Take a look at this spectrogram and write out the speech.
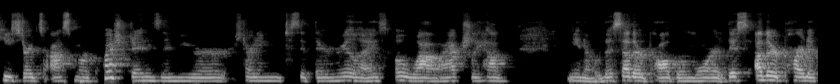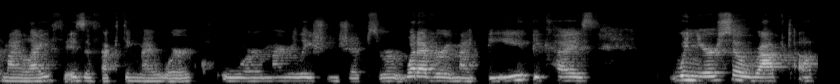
he starts to ask more questions and you're starting to sit there and realize oh wow i actually have you know this other problem or this other part of my life is affecting my work or my relationships or whatever it might be because when you're so wrapped up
